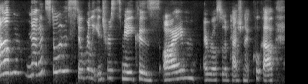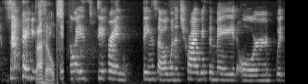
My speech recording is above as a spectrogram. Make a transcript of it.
Um, no, that still still really interests me because I'm a real sort of passionate cooker. So That helps. it's always different things I want to try with the meat, or we're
